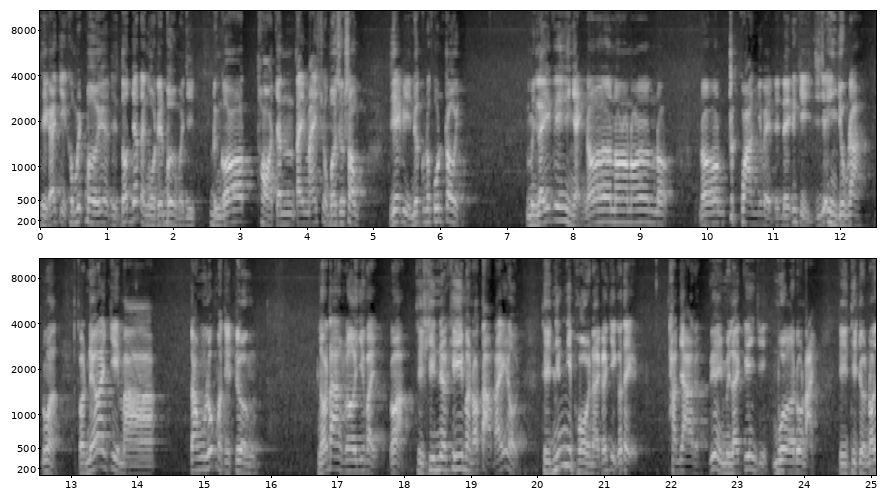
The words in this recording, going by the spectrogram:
thì các anh chị không biết bơi thì tốt nhất là ngồi trên bờ mà gì, đừng có thò chân tay máy xuống bờ xuống sông dễ bị nước nó cuốn trôi. Mình lấy cái hình ảnh nó nó nó nó nó trực quan như vậy để, để các chị dễ hình dung ra đúng không ạ? Còn nếu anh chị mà trong lúc mà thị trường nó đang rơi như vậy, đúng không ạ? Thì khi khi mà nó tạo đáy rồi, thì những nhịp hồi này các chị có thể tham gia được. Ví dụ mình lấy cái chị mua đồ này, thì thị trường nó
